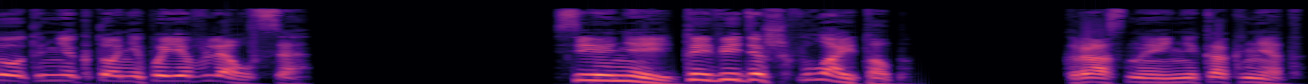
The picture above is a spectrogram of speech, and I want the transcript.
Тут никто не появлялся. Синий, ты видишь флайтоп? Красный никак нет.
